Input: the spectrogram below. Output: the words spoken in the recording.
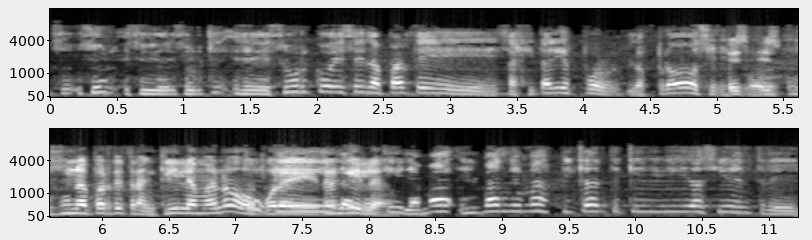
Sur- Sur- Surco, esa es la parte, Sagitario es por los próceres. ¿Es, por- es, es una parte tranquila, mano? ¿O por ahí tranquila? Más- el barrio más picante que he vivido ha sido entre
